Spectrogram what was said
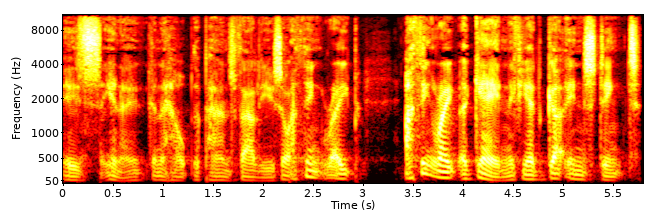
is, you know, going to help the pound's value. So I think rape, I think rape, again, if you had gut instinct,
